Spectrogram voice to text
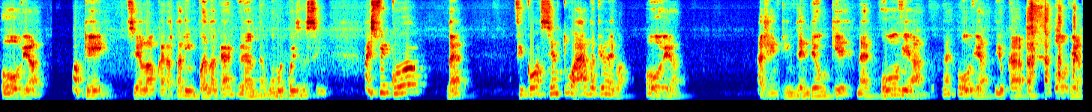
Ouve, ó. Ok, sei lá, o cara tá limpando a garganta, alguma coisa assim. Mas ficou, né? Ficou acentuado aquele negócio. Ouve, ó. A gente entendeu o quê, né? Ouve, ó. Né? Ouve, ó. E o cara, ouve, ó.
